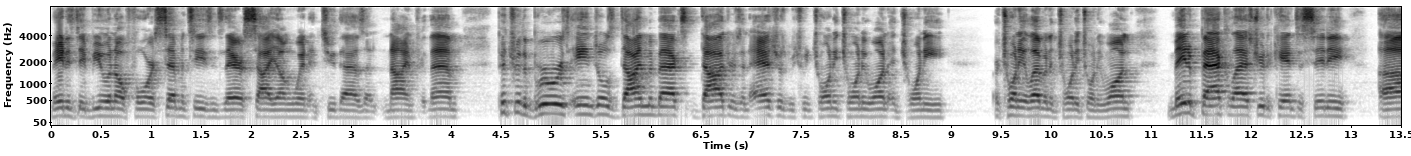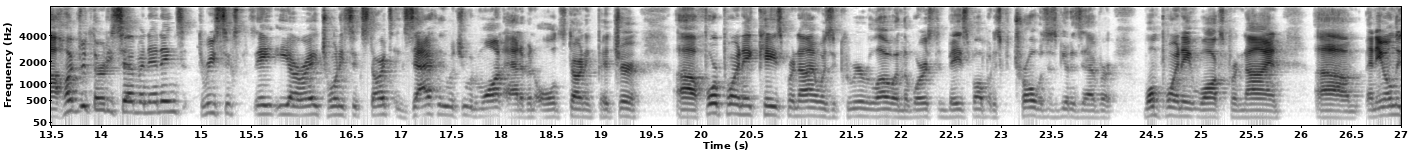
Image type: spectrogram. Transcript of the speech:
Made his debut in 04, seven seasons there. Cy Young win in 2009 for them. Pitched for the Brewers, Angels, Diamondbacks, Dodgers, and Astros between 2021 and 20 or 2011 and 2021. Made it back last year to Kansas City. Uh, 137 innings, 368 ERA, 26 starts, exactly what you would want out of an old starting pitcher. Uh, 4.8 Ks per nine was a career low and the worst in baseball, but his control was as good as ever. 1.8 walks per nine, um, and he only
